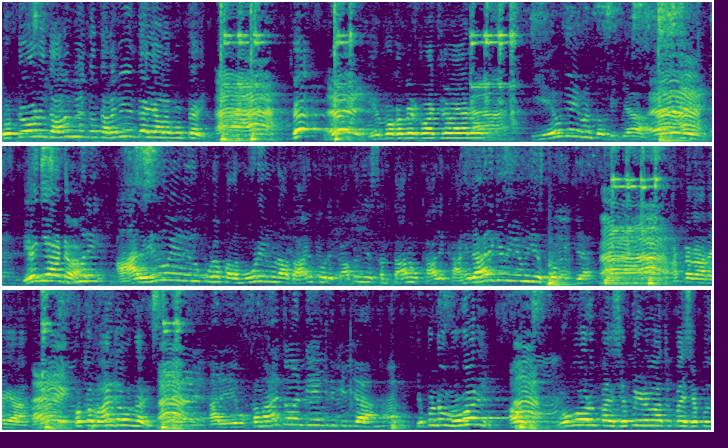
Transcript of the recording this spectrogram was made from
గొడ్డోడు దాని మీద తల మీద ఛ! ఏం ముఖం పెట్టుకుని వచ్చినవయ్యాను ఏం చేయమంటావు బిడ్డ? ఏం చేయాలంటావా? మరి ఆరేళ్ళు ఏడేళ్ళు కూడా పదమూడేళ్ళు నా భార్యతో కాపం చేసి సంతానం కాలే కాని దానికి మేము చేస్తాం బిడ్డ అట్లా కాదయ్యా. ఒక మార్గం ఉన్నది. అరే ఒక్క మార్గం అంటే ఏంటిది బిడ్డ ఇప్పుడు నువ్వు మొగోని మొగోడు పది చెప్పులు ఇడవచ్చు పది చెప్పులు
